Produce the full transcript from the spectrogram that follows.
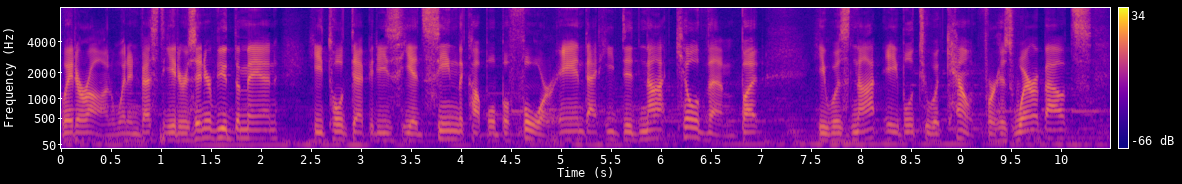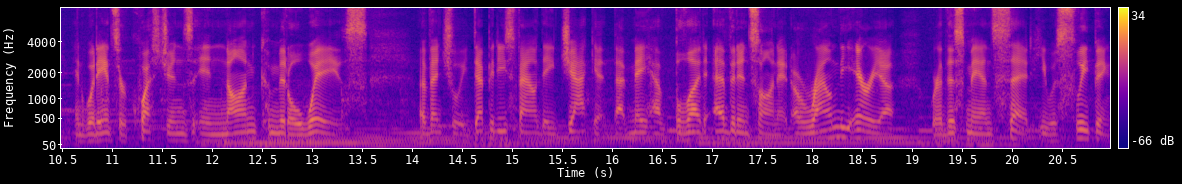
Later on, when investigators interviewed the man, he told deputies he had seen the couple before and that he did not kill them, but he was not able to account for his whereabouts and would answer questions in non-committal ways. Eventually, deputies found a jacket that may have blood evidence on it around the area where this man said he was sleeping.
